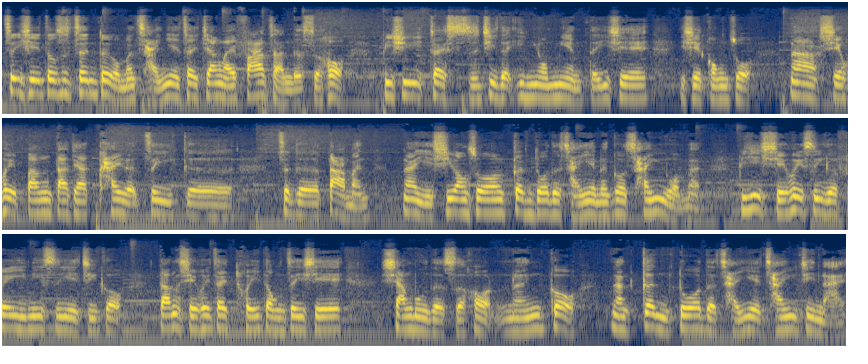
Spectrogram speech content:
这些都是针对我们产业在将来发展的时候，必须在实际的应用面的一些一些工作。那协会帮大家开了这一个这个大门，那也希望说更多的产业能够参与我们。毕竟协会是一个非盈利事业机构，当协会在推动这些项目的时候，能够让更多的产业参与进来。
